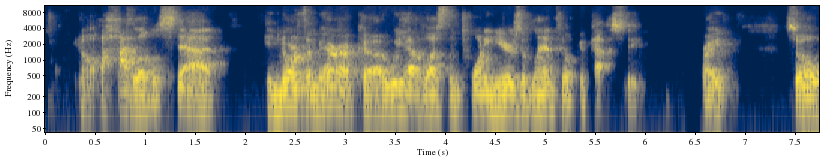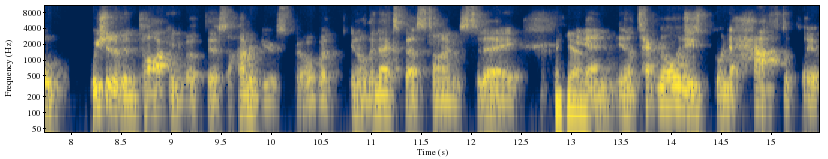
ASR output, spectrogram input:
you know a high level stat in North America, we have less than 20 years of landfill capacity, right? So we should have been talking about this 100 years ago, but you know the next best time is today. Yeah. And you know technology is going to have to play a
